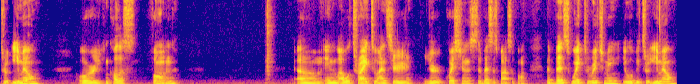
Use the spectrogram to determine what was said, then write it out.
through email or you can call us phone. Um, and I will try to answer your questions the best as possible. The best way to reach me, it will be through email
